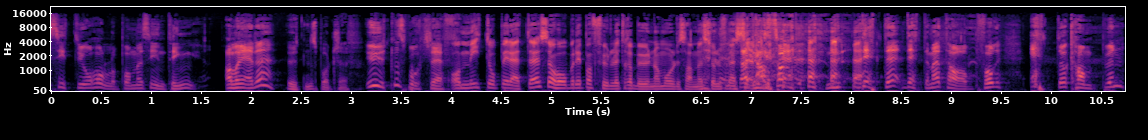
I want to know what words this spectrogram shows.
sitter jo og holder på med sine ting allerede. Uten sportssjef. Uten sportssjef. Og midt oppi dette så håper de på fulle tribuner mot Sandnes Ulf neste altså, dette, dette må jeg ta opp, for etter kampen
